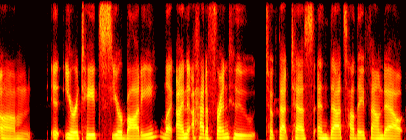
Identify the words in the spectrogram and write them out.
um it irritates your body? Like I, I had a friend who took that test and that's how they found out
